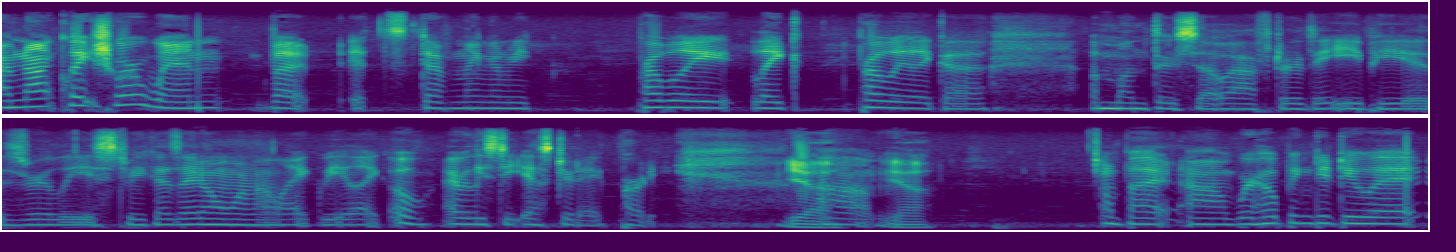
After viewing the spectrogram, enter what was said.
I'm not quite sure when, but it's definitely going to be probably like probably like a a month or so after the EP is released because I don't want to like be like, oh, I released it yesterday, party. Yeah, Um, yeah. But uh, we're hoping to do it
